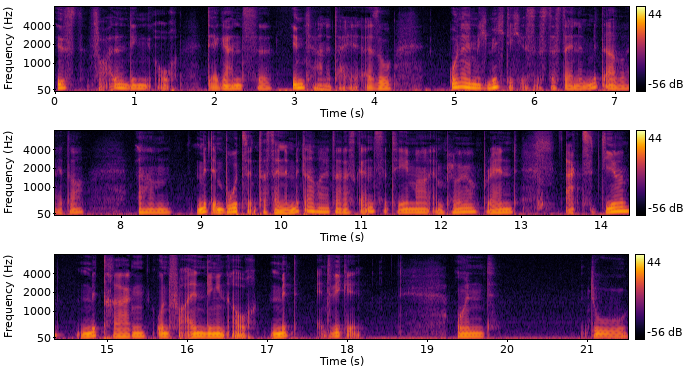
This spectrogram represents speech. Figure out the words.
ist vor allen Dingen auch der ganze interne Teil. Also unheimlich wichtig ist es, dass deine Mitarbeiter ähm, mit im Boot sind, dass deine Mitarbeiter das ganze Thema Employer Brand akzeptieren, mittragen und vor allen Dingen auch mitentwickeln. Und du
